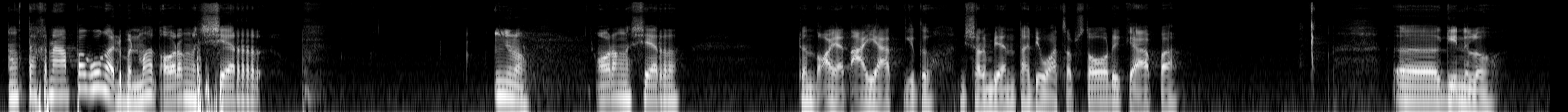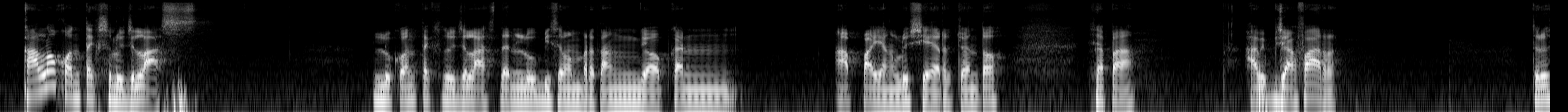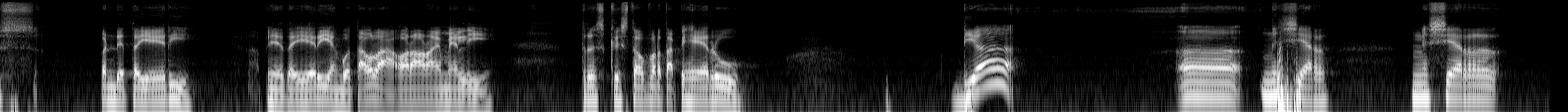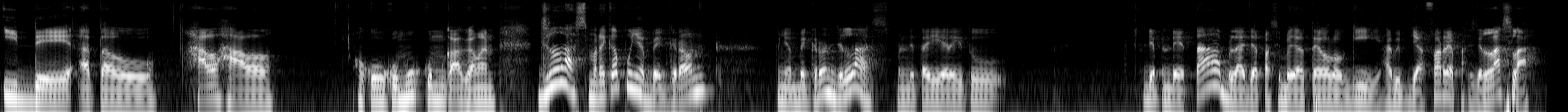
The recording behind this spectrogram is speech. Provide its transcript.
Entah kenapa gue nggak demen banget orang nge-share you know orang nge-share contoh ayat-ayat gitu. Media entah di WhatsApp story kayak apa eh gini loh. Kalau konteks lu jelas lu konteks lu jelas dan lu bisa mempertanggungjawabkan apa yang lu share. Contoh siapa? Habib Jafar. Terus pendeta Yeri. Pendeta Yeri yang gue tau lah orang-orang MLI terus Christopher tapi Heru dia uh, nge-share nge-share ide atau hal-hal hukum-hukum keagamaan. Jelas mereka punya background punya background jelas. Pendeta Yeri itu dia pendeta belajar pasti belajar teologi. Habib Jafar ya pasti jelas lah.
